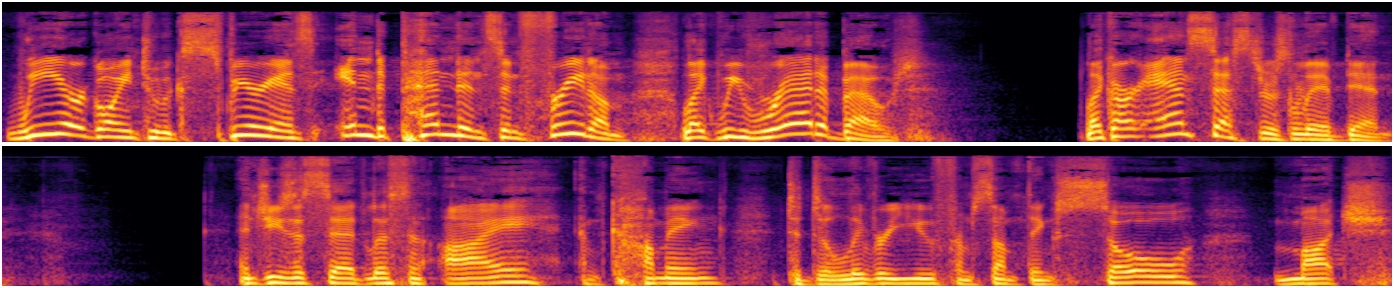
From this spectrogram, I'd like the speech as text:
We are going to experience independence and freedom like we read about, like our ancestors lived in. And Jesus said, Listen, I am coming to deliver you from something so much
